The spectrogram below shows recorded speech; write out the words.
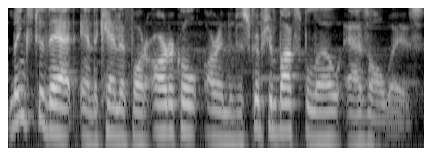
Links to that and the Canon Fodder article are in the description box below, as always.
